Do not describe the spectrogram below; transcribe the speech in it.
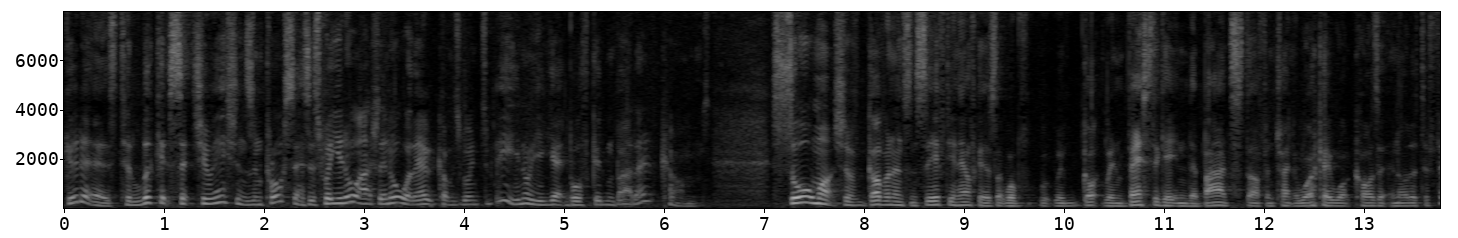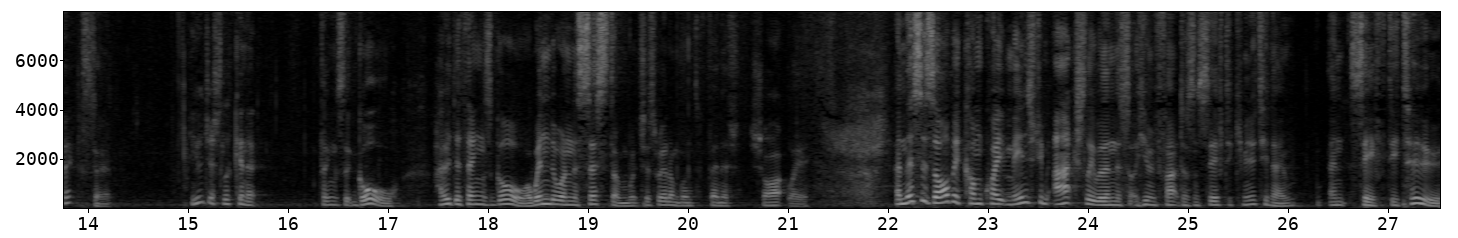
good it is to look at situations and processes where you don't actually know what the outcome is going to be. You know, you get both good and bad outcomes. So much of governance and safety in healthcare is that we've, we've got, we're investigating the bad stuff and trying to work out what caused it in order to fix it. You're just looking at things that go. How do things go? A window in the system, which is where I'm going to finish shortly. And this has all become quite mainstream, actually, within the sort of human factors and safety community now, and safety too.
